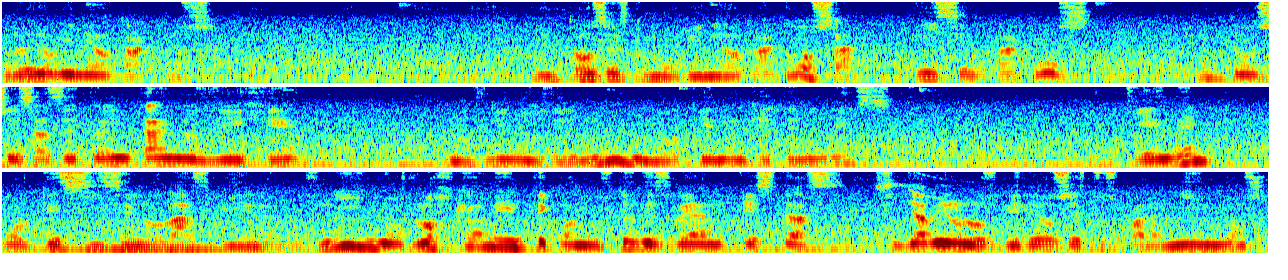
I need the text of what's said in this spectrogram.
Pero yo vine a otra cosa. Entonces, como vine a otra cosa, hice otra cosa. Entonces, hace 30 años dije, los niños del mundo tienen que tener esto. ¿Entienden? Porque si se lo das bien a los niños, lógicamente cuando ustedes vean estas, si ya vieron los videos estos para niños,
